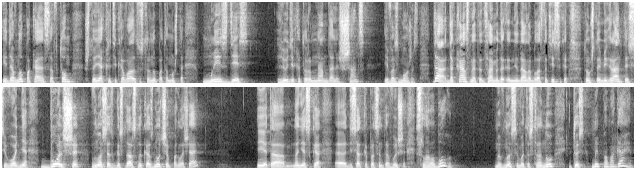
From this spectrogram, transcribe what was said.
и давно покаялся в том, что я критиковал эту страну, потому что мы здесь, люди, которым нам дали шанс – и возможность. Да, доказано, это сами недавно была статистика о том, что иммигранты сегодня больше вносят в государственную казну, чем поглощают. И это на несколько э, десятков процентов выше. Слава Богу, мы вносим в эту страну, то есть мы помогаем.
